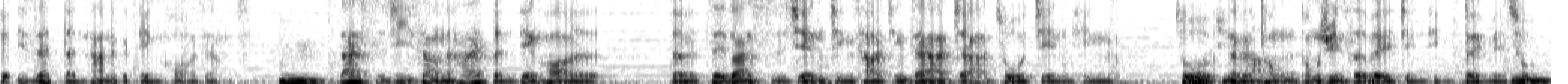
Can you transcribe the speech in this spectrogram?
就一直在等他那个电话这样子。嗯但实际上呢，他在等电话的的这段时间，警察已经在他家做监听了，做做那个通通讯设备的监听，对，没错。嗯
